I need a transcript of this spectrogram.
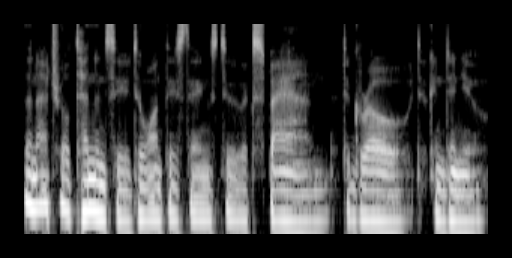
the natural tendency to want these things to expand, to grow, to continue.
